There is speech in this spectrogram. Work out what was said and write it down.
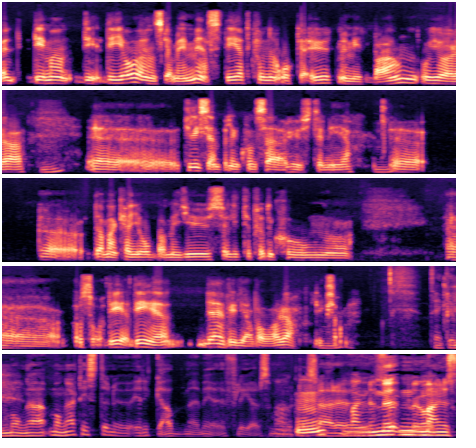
men det, man, det, det jag önskar mig mest är att kunna åka ut med mitt band och göra eh, till exempel en konserthusturné. Eh, eh, där man kan jobba med ljus och lite produktion och, eh, och så. Det, det, där vill jag vara liksom. Tänker många, många artister nu, Erik Gadd med, med fler som har gjort Mm. så här, eh, Magnus mu. Magnus,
